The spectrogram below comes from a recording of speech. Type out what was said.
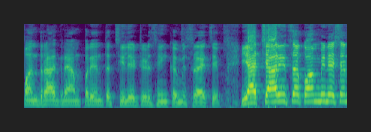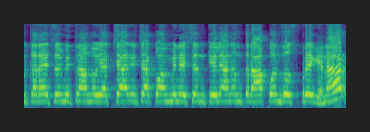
पंधरा ग्रॅम पर्यंत चिलेटेड झिंक मिसळायचे या चारीचं कॉम्बिनेशन करायचं मित्रांनो. या चारीच्या कॉम्बिनेशन केल्यानंतर आपण जो स्प्रे घेणार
